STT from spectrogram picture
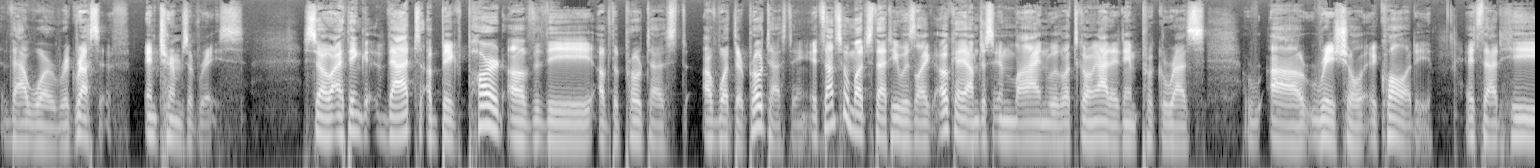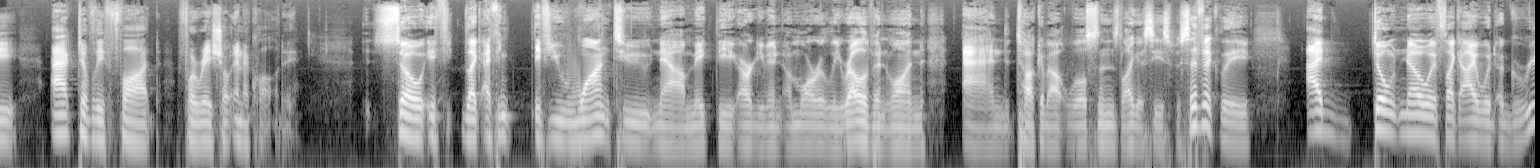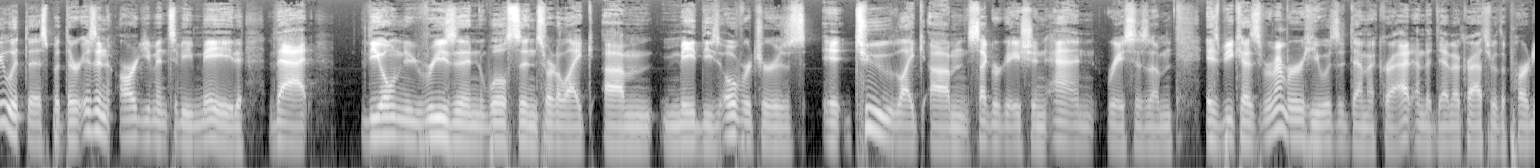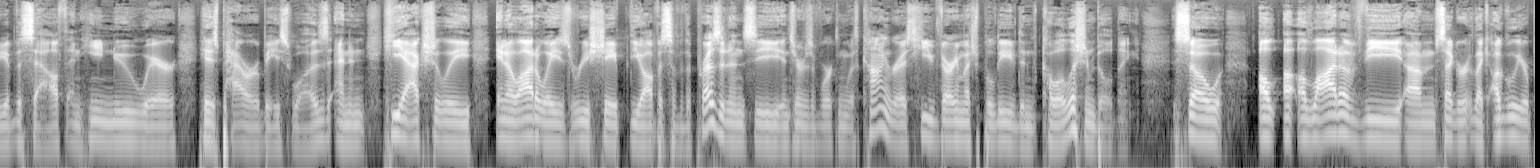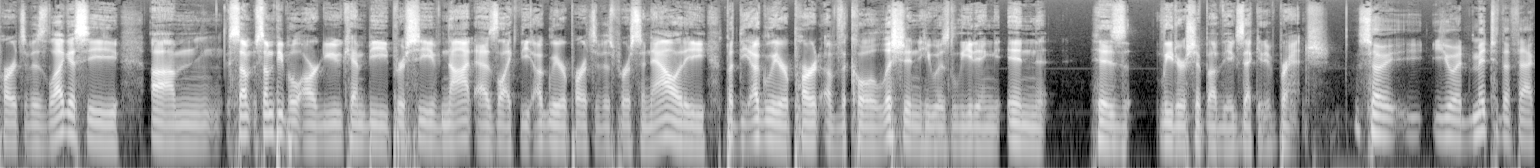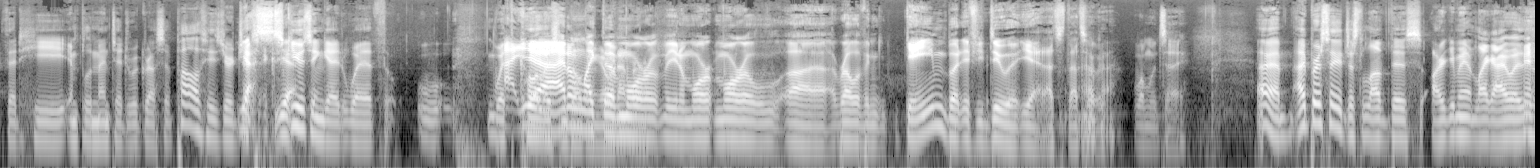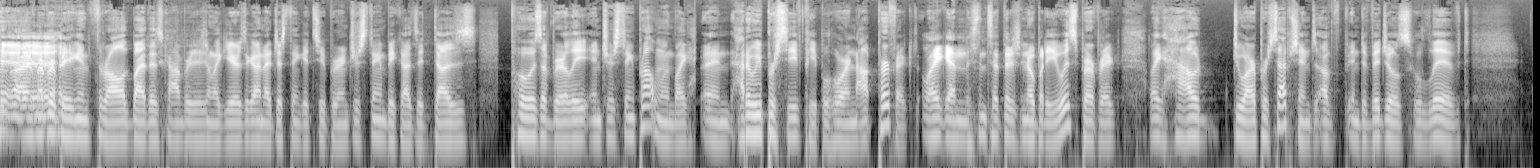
that were regressive in terms of race. So I think that's a big part of the of the protest of what they're protesting. It's not so much that he was like, okay, I'm just in line with what's going on. I didn't progress uh, racial equality. It's that he actively fought for racial inequality. So if like I think if you want to now make the argument a morally relevant one and talk about Wilson's legacy specifically, I don't know if like I would agree with this, but there is an argument to be made that the only reason Wilson sort of like um, made these overtures it, to like um, segregation and racism is because remember he was a Democrat and the Democrats were the party of the South and he knew where his power base was and he actually in a lot of ways reshaped the office of the presidency in terms of working with Congress. He very much believed in coalition building. So a, a lot of the um, segre- like uglier parts of his legacy, um, some some people argue can be perceived not as like the uglier parts of his personality, but the uglier part of the coalition he was leading in his leadership of the executive branch. So you admit to the fact that he implemented regressive policies. You're just Yes, yeah. excusing it with with I- yeah, I don't like the moral, you know, more moral uh, relevant game, but if you do it, yeah, that's that's Okay. what one would say. Okay. I personally just love this argument. Like I was, I remember being enthralled by this conversation like years ago, and I just think it's super interesting because it does pose a really interesting problem. Like, and how do we perceive people who are not perfect? Like, and since that there's nobody who is perfect, like how do our perceptions of individuals who lived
